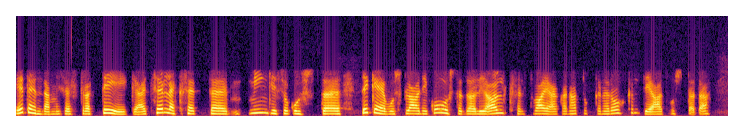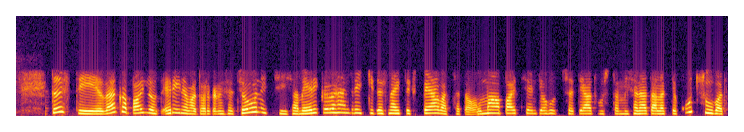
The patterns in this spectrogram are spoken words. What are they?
edendamise strateegia, et selleks, et äh, mingisugust äh, tegevusplaani koostada, oli algselt vaja ka natukene rohkem teadvustada. tõesti, väga paljud erinevad organisatsioonid siis Ameerika Ühendriikides näiteks peavad seda oma patsiendiohutuse teadvustamise nädalat ja kutsuvad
